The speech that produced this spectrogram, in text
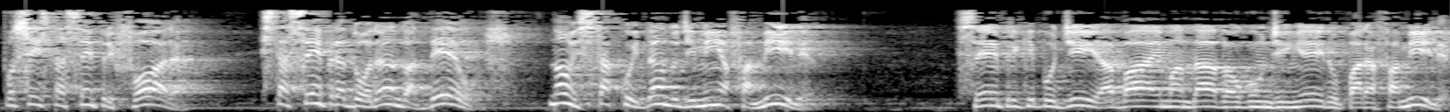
Você está sempre fora, está sempre adorando a Deus, não está cuidando de minha família. Sempre que podia, Abai mandava algum dinheiro para a família.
